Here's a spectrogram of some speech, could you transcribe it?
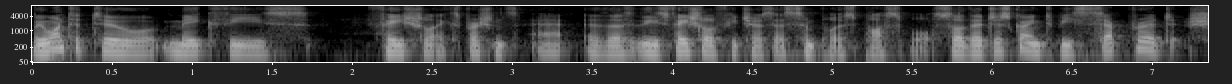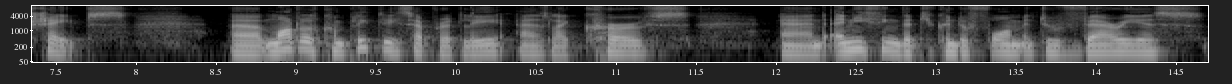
we wanted to make these facial expressions, uh, the, these facial features as simple as possible. So they're just going to be separate shapes, uh, modeled completely separately as like curves and anything that you can deform into various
